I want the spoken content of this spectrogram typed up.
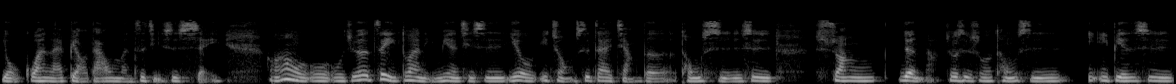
有关，来表达我们自己是谁。好，那我我我觉得这一段里面其实也有一种是在讲的同时是双刃啊，就是说同时一一边是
